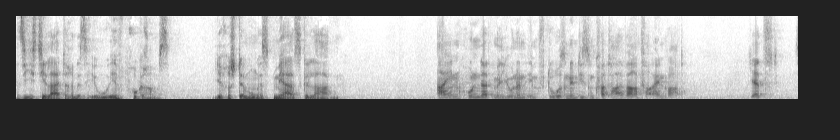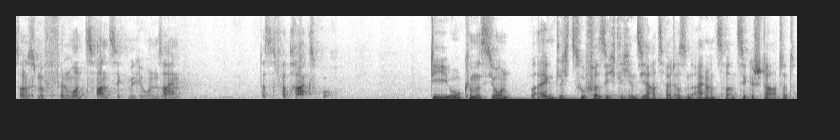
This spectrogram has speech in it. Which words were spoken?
Sie ist die Leiterin des EU-Impfprogramms. Ihre Stimmung ist mehr als geladen. 100 Millionen Impfdosen in diesem Quartal waren vereinbart. Jetzt sollen es nur 25 Millionen sein? Das ist Vertragsbruch. Die EU-Kommission war eigentlich zuversichtlich ins Jahr 2021 gestartet.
